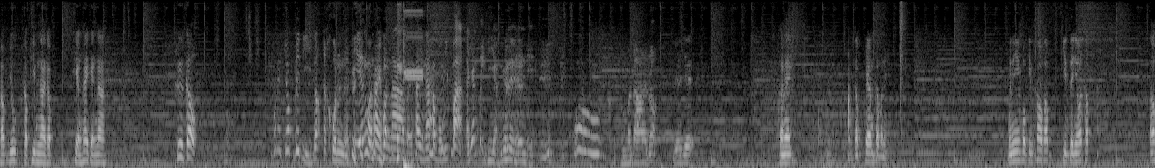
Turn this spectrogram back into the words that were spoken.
ครับอยู่กับทีมงานครับเถียงให้เถียงนา คือเก้าบ่ได้จบได้ดีเนาะแต่คนเนี่ยเถียงวันให้วันนาไปให้หน้าบ่มีปากก็ยังไปเถียงอยู่เลยเดี๋ยวนี้โอ้ธรรมดาเลยเนาะเยอะแยะภายในกับแกมครับอันนี้วันนี้บอกกินข้าวครับ กินแต่ยอดครับ เอา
